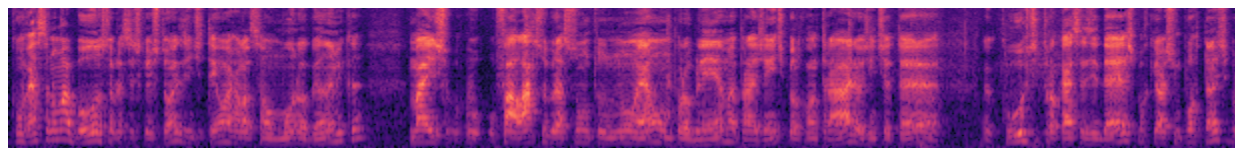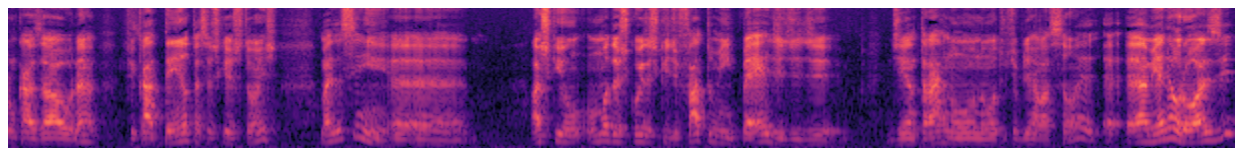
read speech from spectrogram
conversa numa boa sobre essas questões, a gente tem uma relação monogâmica, mas o, o falar sobre o assunto não é um problema pra gente, pelo contrário, a gente até curte trocar essas ideias, porque eu acho importante para um casal, né, ficar atento a essas questões, mas assim, é, é, acho que um- uma das coisas que de fato me impede de, de, de entrar num, num outro tipo de relação é, é, é a minha neurose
